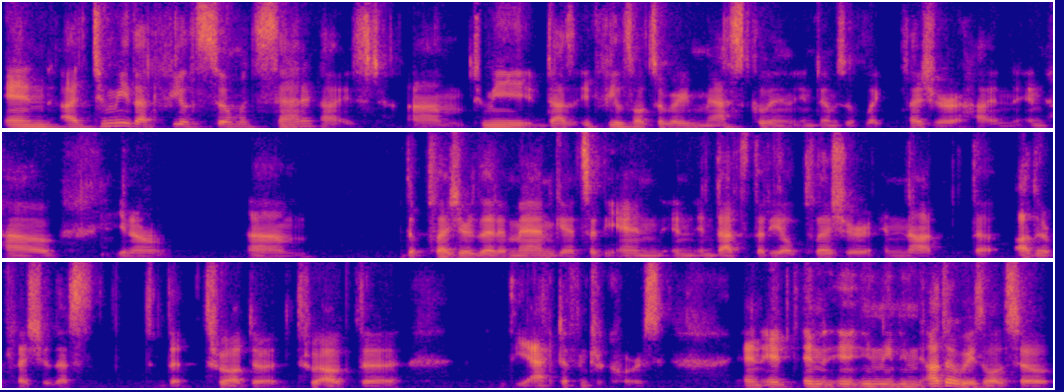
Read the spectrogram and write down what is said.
and uh, to me that feels so much sanitized. Um, to me it does it feels also very masculine in terms of like pleasure and, and how you know um, the pleasure that a man gets at the end and, and that's the real pleasure and not the other pleasure that's the, throughout the throughout the the act of intercourse. And it in in, in other ways also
